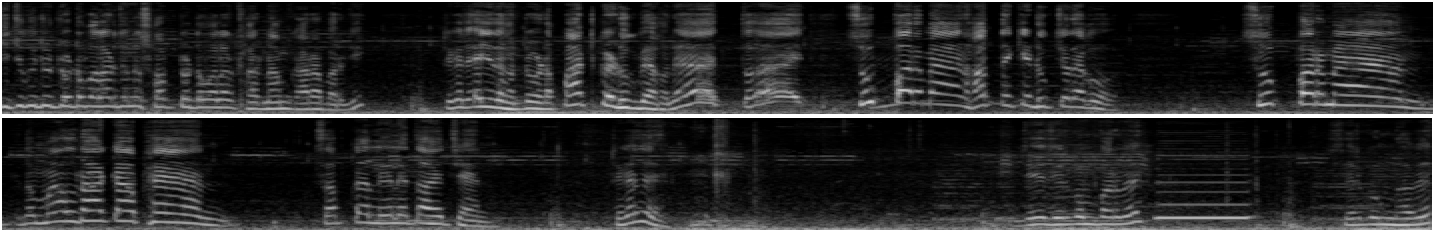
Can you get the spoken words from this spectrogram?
কিছু কিছু টোটোওয়ালার জন্য সব টোটোওয়ালার নাম খারাপ আর কি ঠিক আছে এই যে দেখুন টোটোটা পাট করে ঢুকবে এখন তো সুপারম্যান হাত থেকে ঢুকছে দেখো সুপারম্যান একদম মালদা কা ফ্যান সবকা লে লেতা হয় চ্যান ঠিক আছে যে যেরকম পারবে সেরকম ভাবে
